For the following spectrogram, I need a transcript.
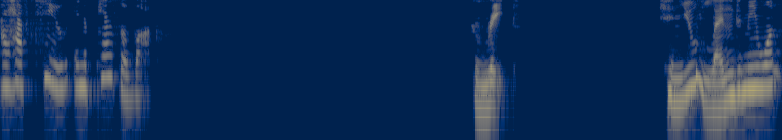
I have two in a pencil box. Great. Can you lend me one?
